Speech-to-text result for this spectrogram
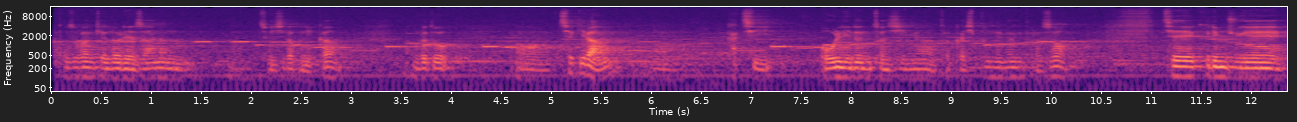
도서관 갤러리에서 하는 전시다 보니까 아무래도 어, 책이랑 어, 같이 어울리는 전시면 어떨까 싶은 생각이 들어서 제 그림 중에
